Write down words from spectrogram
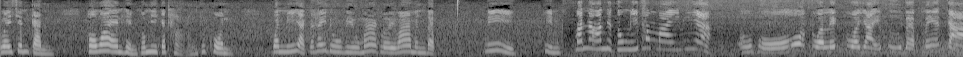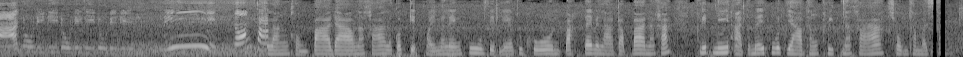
ด้วยเช่นกัน เพราะว่าแอนเห็นเขามีกระถางทุกคน วันนี้อยากจะให้ดูวิวมากเลยว่ามันแบบนี่หินมานอนอยู่ตรงนี้ทำไม โอ้โห ตัวเล็กตัวใหญ่คือแบบแม่จ๋าดูดีๆดูดีๆดูดีๆนี่น้องปลาพลังของปลาดาวนะคะ แล้วก็เก็บหอยแมลงภู่เสร็จแล้วทุกคนปะได้เวลากลับบ้านนะคะ คลิปนี้อาจจะไม่ได้พูดยาวทั้งคลิปนะคะ ชมธรรมชาติโอเค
